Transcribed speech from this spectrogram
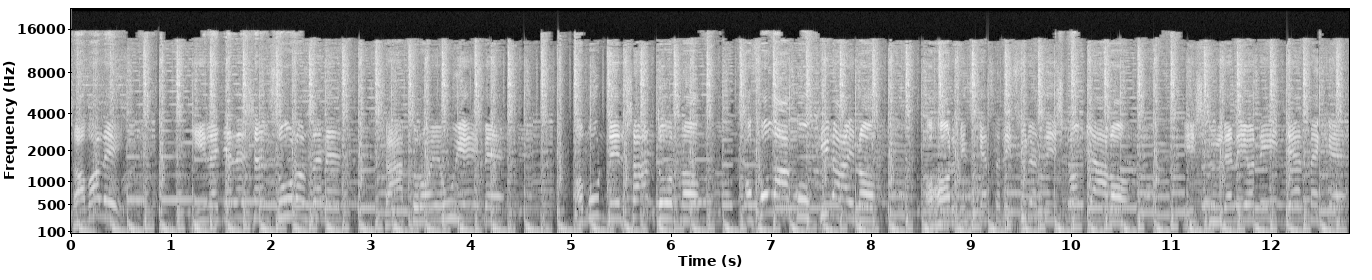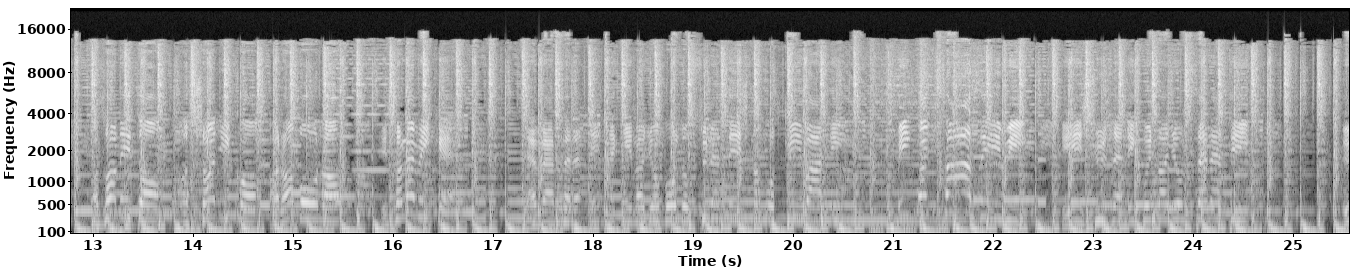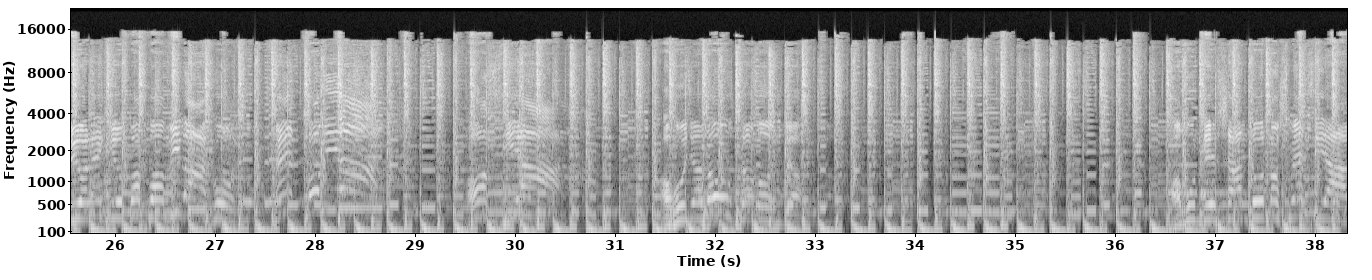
Savalé, nyílegyenesen szól a zene, sátorolja új helybe, a Mundér Sándornak, a Favágó királynak, a 32. születésnapjára, és küldeni a négy gyermeke, az Anita, a Sanyika, a Ramona és a Levike. Ezzel szeretnénk neki nagyon boldog születésnapot kívánni, még vagy száz évig, és üzenik, hogy nagyon szereti. Ő a legjobb apa a világon, A Mundér Sándornak speciál,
